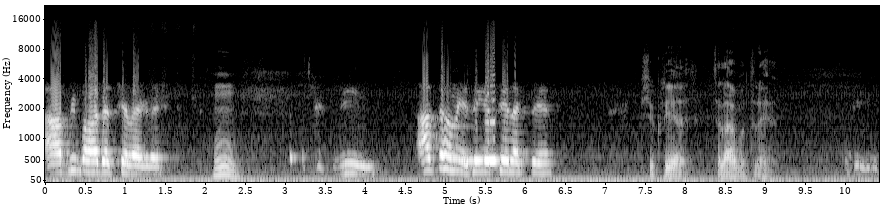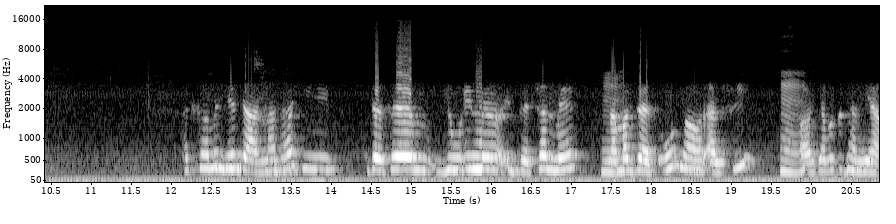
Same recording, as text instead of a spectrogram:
आप भी बहुत अच्छे लग रहे हैं। हम्म। जी। आप तो हमेशा ही अच्छे लगते हैं। शुक्रिया सलामत रहे। जी। अच्छा हमें ये जानना था कि जैसे यूरिन इन्फेक्शन में हम्म। नमक जैतून और अलसी हम्म। और क्या बोलते धनिया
